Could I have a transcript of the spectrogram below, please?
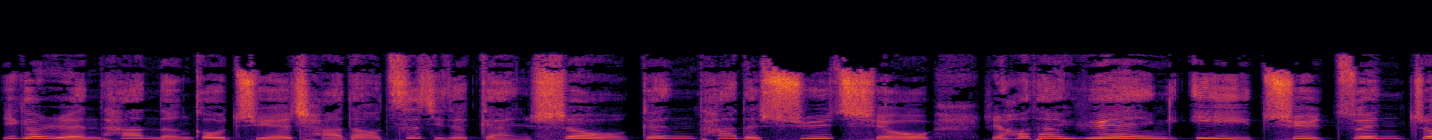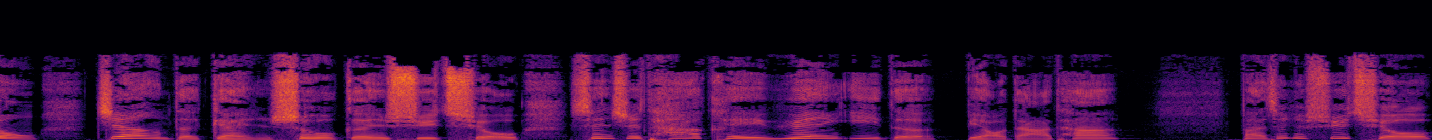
一个人他能够觉察到自己的感受跟他的需求，然后他愿意去尊重这样的感受跟需求，甚至他可以愿意的表达他。把这个需求、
